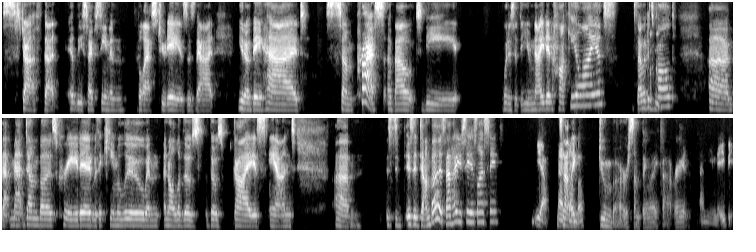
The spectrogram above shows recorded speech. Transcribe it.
stuff that at least I've seen in the last two days is that you know they had some press about the what is it the united hockey alliance is that what it's Mhm. called um, that matt dumba has created with Akim Aliu and and all of those those guys and um is, is it dumba is that how you say his last name yeah, Matt not like- Dumba. dumba or something like that right I mean, maybe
